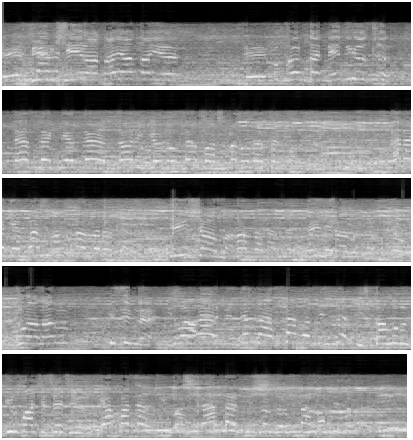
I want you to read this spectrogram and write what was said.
Ee, Büyükşehir aday adayı. Ee, bu konuda ne diyorsun? destekleyeceğiz. Zari gönülden başkan olacak. Belediye başkanı kazanacak. İnşallah. Kazanacak. İnşallah. Duaların bizimle. Dualar bizimle, İstanbul bizim. İstanbul'u gül bahçesine çevirdi. Yapacağız. De bizimdir. İstanbul bizim.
